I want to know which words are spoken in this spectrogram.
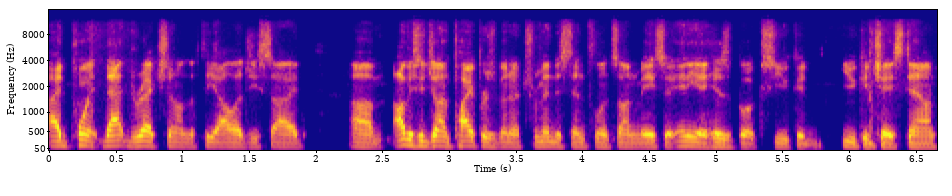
I'd point that direction on the theology side. Um, obviously, John Piper's been a tremendous influence on me. So any of his books you could you could chase down.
